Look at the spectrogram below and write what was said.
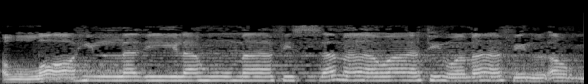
الله الذي له ما في السماوات وما في الأرض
